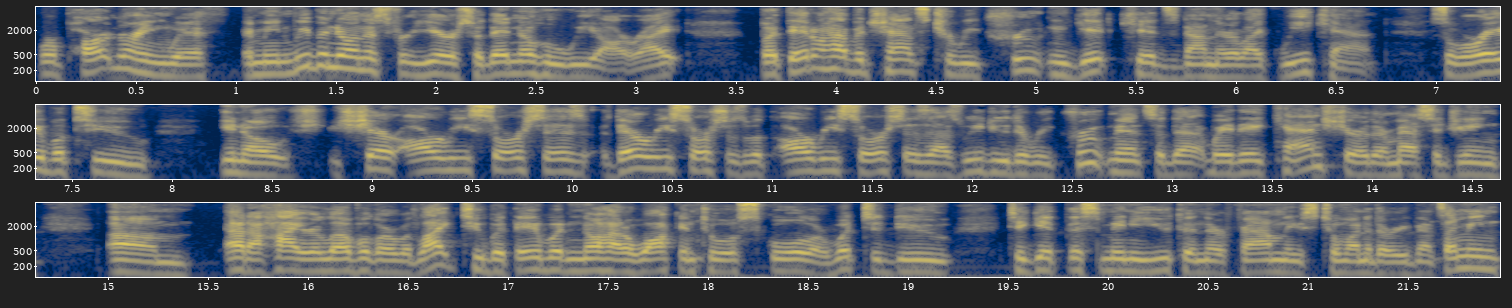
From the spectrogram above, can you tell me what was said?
we're partnering with, I mean, we've been doing this for years, so they know who we are, right? But they don't have a chance to recruit and get kids down there like we can. So we're able to you know share our resources their resources with our resources as we do the recruitment so that way they can share their messaging um, at a higher level or would like to but they wouldn't know how to walk into a school or what to do to get this many youth and their families to one of their events. I mean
